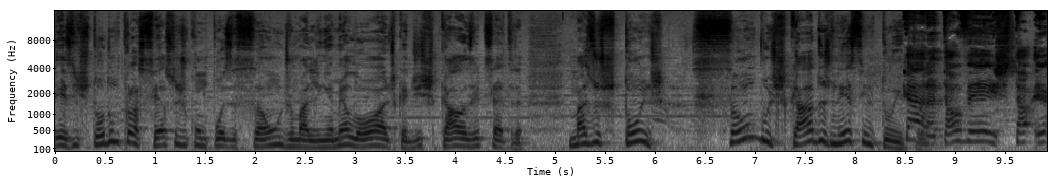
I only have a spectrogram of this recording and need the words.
existe todo um processo de composição de uma linha melódica, de escalas, etc. Mas os tons são buscados nesse intuito. Cara, talvez. tal- eu,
